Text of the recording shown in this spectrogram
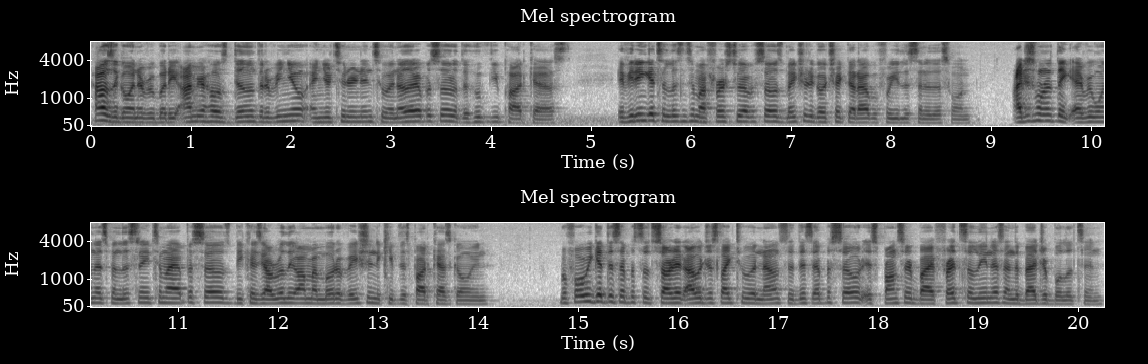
How's it going, everybody? I'm your host, Dylan Trevino, and you're tuning in to another episode of the Hoop View Podcast. If you didn't get to listen to my first two episodes, make sure to go check that out before you listen to this one. I just want to thank everyone that's been listening to my episodes because y'all really are my motivation to keep this podcast going. Before we get this episode started, I would just like to announce that this episode is sponsored by Fred Salinas and the Badger Bulletin.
